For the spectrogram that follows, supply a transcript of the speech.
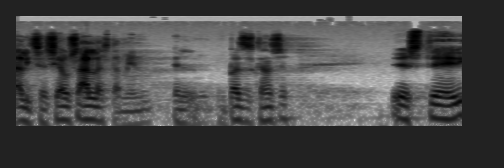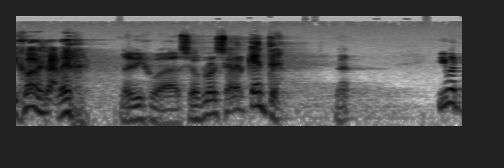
al licenciado Salas, también, en, paz descanse. Este, dijo, a ver, le dijo a señor Flores, a ver, que entre. Y bueno,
